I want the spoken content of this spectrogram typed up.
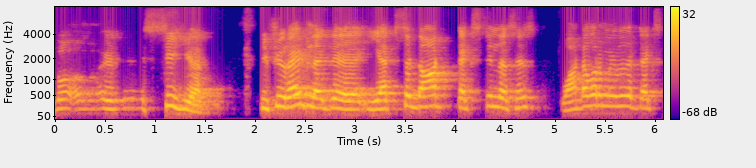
go see here if you write like a x dot text in the sense whatever may be the text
